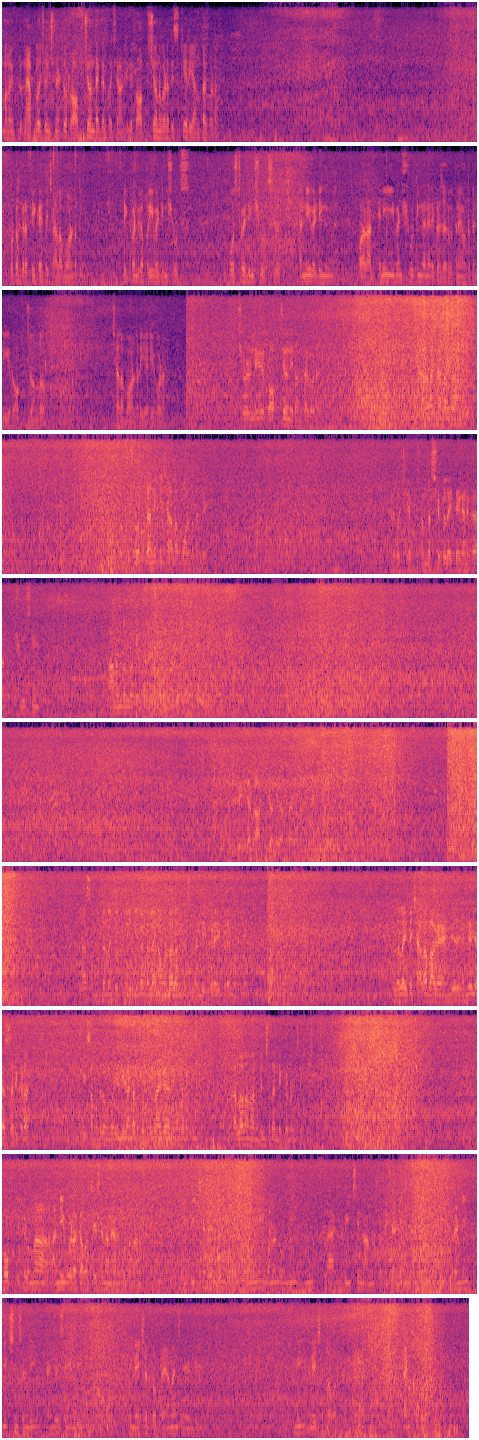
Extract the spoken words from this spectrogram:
మనం ఇప్పుడు మ్యాప్లో చూపించినట్టు రాక్ జోన్ దగ్గరకు వచ్చామండి. ఈ రాక్ జోన్ కూడా రిస్క్ ఏరియా అంతా కూడా. ఫోటోగ్రఫీకి అయితే చాలా బాగుంటుంది. ఫ్రీక్వెంట్గా pre wedding shoots post wedding shoots అన్ని వెడ్డింగ్ ఎనీ ఈవెంట్ షూటింగ్ అనేది ఇక్కడ జరుగుతూనే ఉంటుందండి ఈ రాక్ జోన్లో చాలా బాగుంటుంది ఏరియా కూడా. చూడండి రాక్ జోన్ ఇదంతా కూడా. చాలా చాలా బాగుంటుంది చూడటానికి చాలా బాగుంటుందండి. ఇక్కడికి వచ్చే సందర్శకులు అయితే కనుక చూసి ఆనందంలో గెంతలేసుకున్నారు కంప్లీట్గా రాక్ జోన్ ఇదంతా కూడా. ఇలా సముద్రం చుట్టూ ఎన్ని గంటలైనా ఉండాలనిపిస్తుందండి. ఇక్కడే ఇక్కడే మనకి. పిల్లలు అయితే చాలా బాగా ఎంజాయ్ ఎంజాయ్ చేస్తారు ఇక్కడ. ఈ సముద్రంలో ఎన్ని గంటలు కూర్చున్నా కానీ మనకి కళ్ళాలని అనిపించదండి ఇక్కడ నుంచి. హోప్ ఇక్కడ ఉన్న అన్నీ కూడా కవర్ చేశానని అనుకుంటున్నాను. ఈ బీచ్ అనేది బ్లాక్ బీచ్ ఇన్ ఆంధ్రప్రదేశ్ అండి. రండి వీక్షించండి ఎంజాయ్ చేయండి. ఈ నేచర్తో ప్రయాణం చేయండి. మీ nature lover. Thanks for the watching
